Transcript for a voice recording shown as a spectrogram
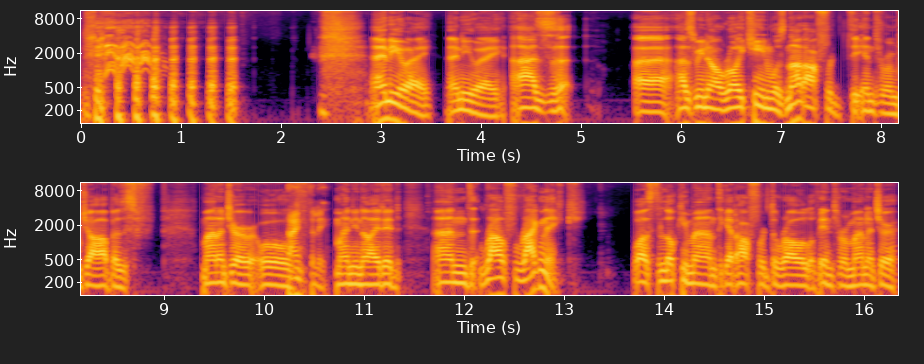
anyway, anyway, as uh, as we know, Roy Keane was not offered the interim job as manager of Thankfully. Man United, and Ralf Rangnick was the lucky man to get offered the role of interim manager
